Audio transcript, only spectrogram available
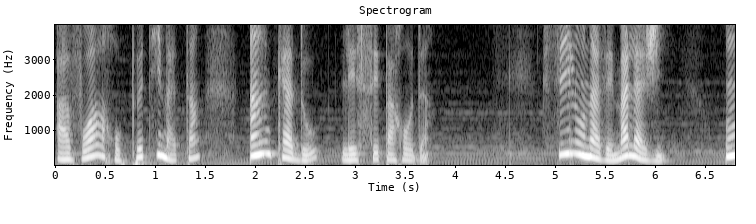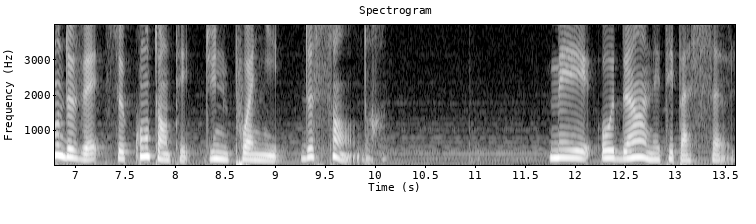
avoir au petit matin un cadeau laissé par Odin. Si l'on avait mal agi, on devait se contenter d'une poignée de cendres. Mais Odin n'était pas seul.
